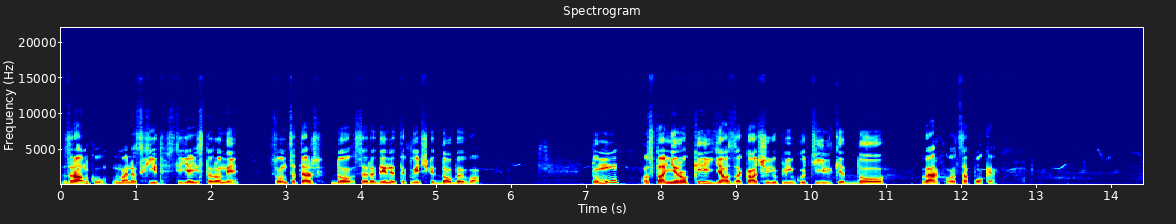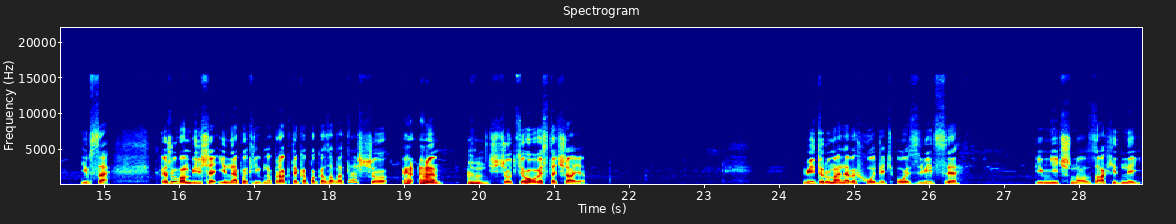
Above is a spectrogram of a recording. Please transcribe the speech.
Зранку у мене схід з тієї сторони, сонце теж до середини теплички добива. Тому останні роки я закачую плівку тільки до верху, оце поки. І все. Скажу вам більше і не потрібно. Практика показала те, що що цього вистачає. Вітер у мене виходить ось звідси, північно-західний.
